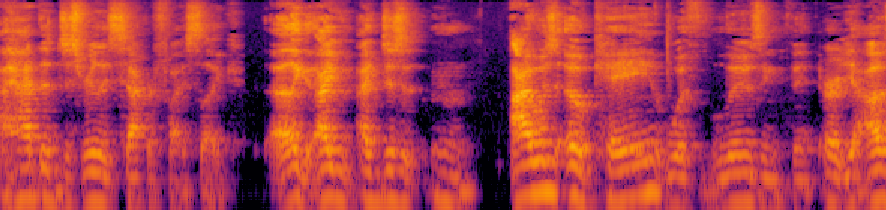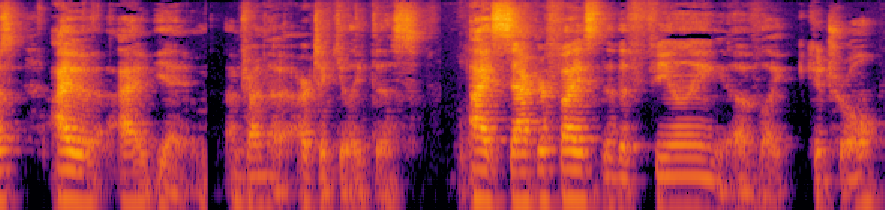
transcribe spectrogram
I had to just really sacrifice like, uh, like I, I just, mm, I was okay with losing things, or yeah, I was, I, I, yeah, I'm trying to articulate this. I sacrificed the, the feeling of like control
